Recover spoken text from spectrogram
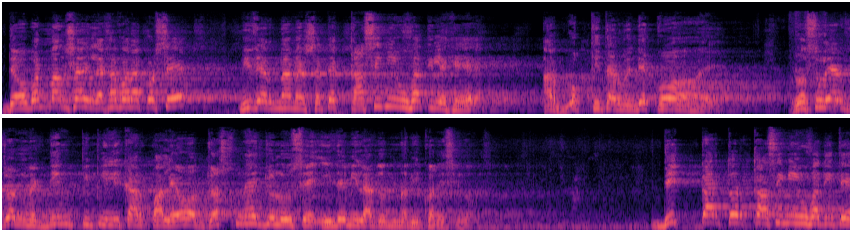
দেওবন মানসায় লেখাপড়া করছে, নিজের নামের সাথে কাসিমি উহাতি লেখে, আর বক্তৃতার মধ্যে কয়, রসুলের জন্মের দিন পিপিলিকার পালেও জশ্নে জুলুসে ঈদে মিলাদুন নবী করেছিল। দিককার তোর কাসিমি উহাদিতে,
